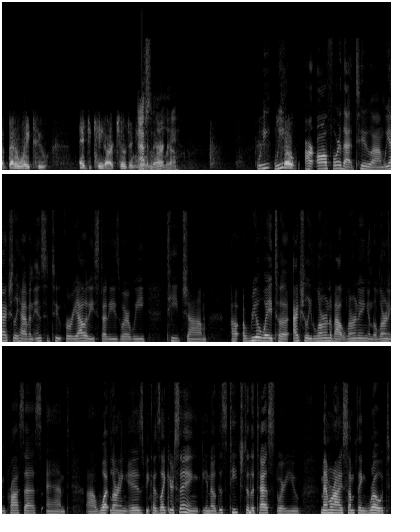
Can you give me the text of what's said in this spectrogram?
a better way to educate our children here in America. We we So- are all for that too. Um, we actually have an institute for reality studies where we teach um, a, a real way to actually learn about learning and the learning process and uh, what learning is. Because, like you're saying, you know, this teach to the test where you memorize something rote,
